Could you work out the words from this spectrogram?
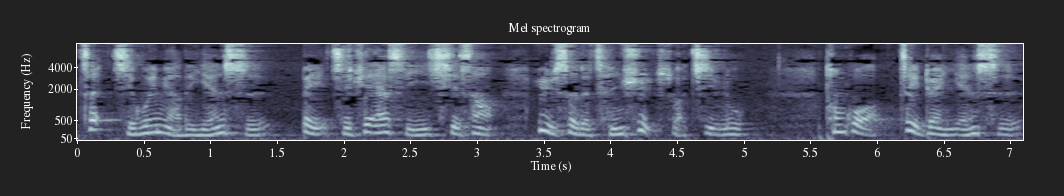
这几微秒的延时被 GPS 仪器上预设的程序所记录。通过这段延时，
